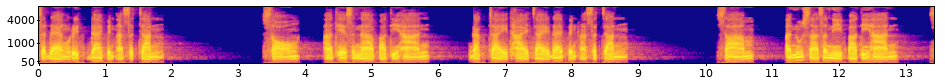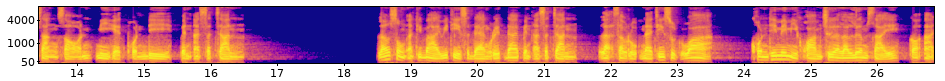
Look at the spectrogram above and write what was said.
แสดงฤทธิ์ได้เป็นอัศจรรย์ 2. อาเทศนาปาฏิหาริย์ดักใจทายใจได้เป็นอัศจรรย์ 3. อนุสาสนีปาฏิหารสั่งสอนมีเหตุผลดีเป็นอัศจรรย์ แล้วทรงอธิบายวิธีแสดงฤทธิ์ได้เป็นอัศจรรย์ และสรุปในที่สุดว่า คนที่ไม่มีความเชื่อและเลื่อมใสก็อาจ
